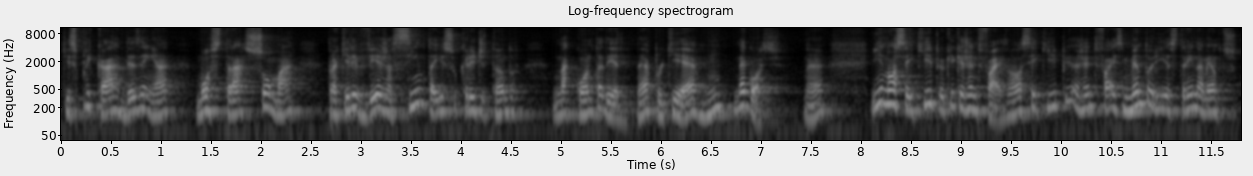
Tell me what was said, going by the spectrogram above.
que explicar, desenhar, mostrar, somar, para que ele veja, sinta isso acreditando na conta dele, né? porque é um negócio. Né? E nossa equipe, o que, que a gente faz? Na nossa equipe, a gente faz mentorias, treinamentos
